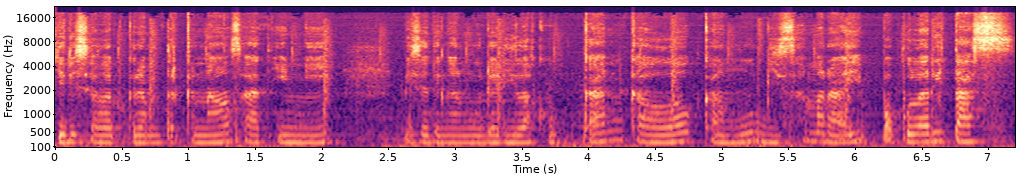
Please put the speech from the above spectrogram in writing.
Jadi selebgram terkenal saat ini bisa dengan mudah dilakukan kalau kamu bisa meraih popularitas.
